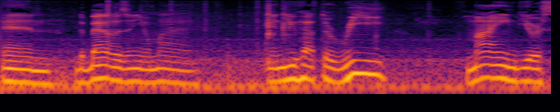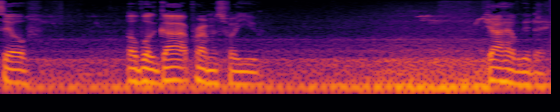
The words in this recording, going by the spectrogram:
and the battle is in your mind and you have to remind yourself of what God promised for you. Y'all have a good day.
